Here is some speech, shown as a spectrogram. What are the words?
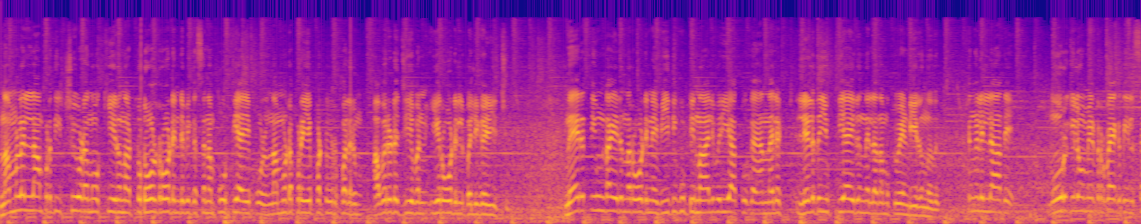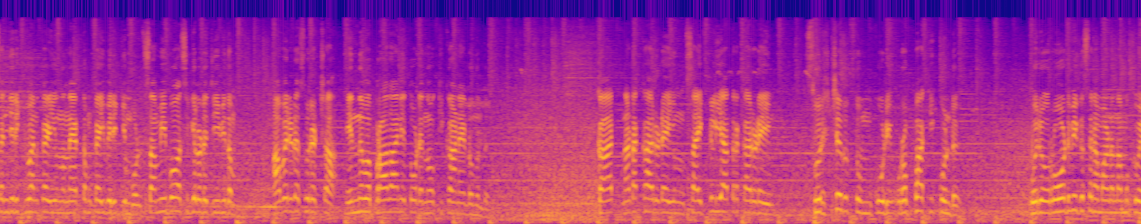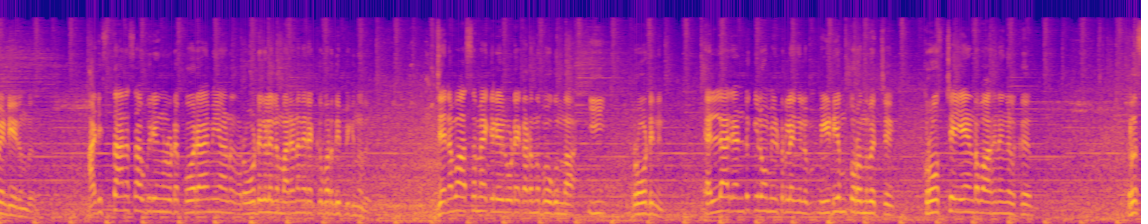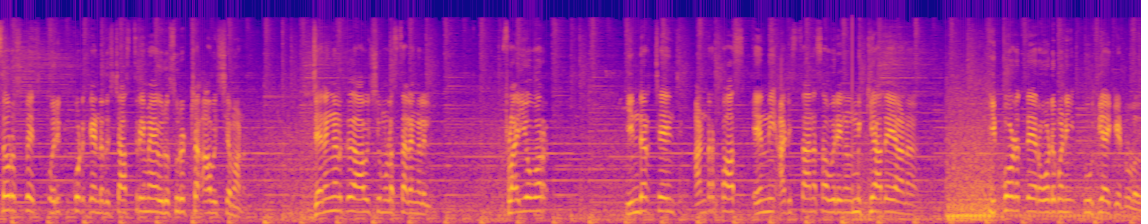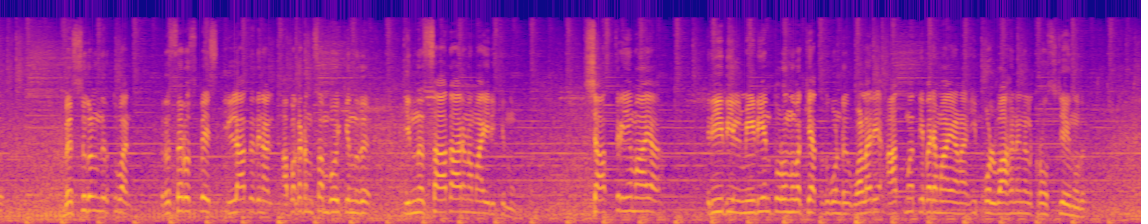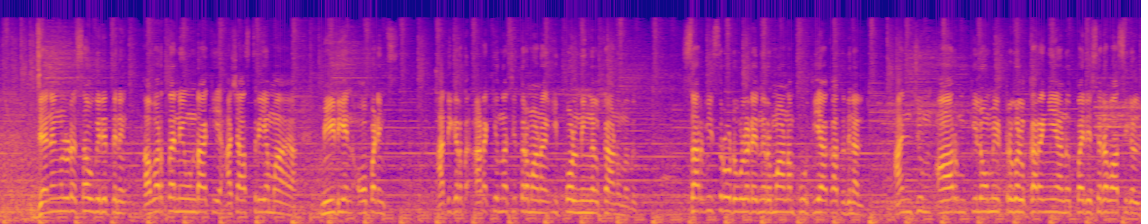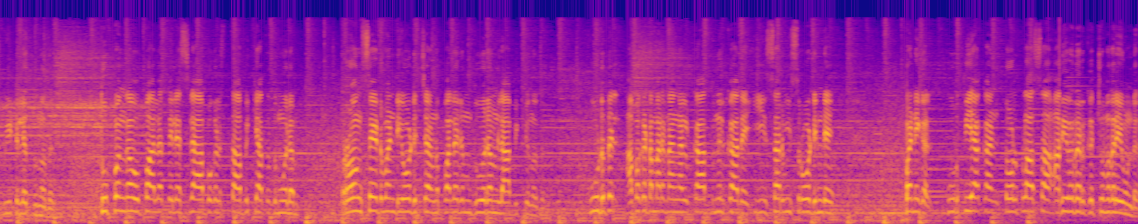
നമ്മളെല്ലാം പ്രതീക്ഷയോടെ നോക്കിയിരുന്ന ടോൾ റോഡിന്റെ വികസനം പൂർത്തിയായപ്പോൾ നമ്മുടെ പ്രിയപ്പെട്ടവർ പലരും അവരുടെ ജീവൻ ഈ റോഡിൽ ബലി കഴിച്ചു നേരത്തെ ഉണ്ടായിരുന്ന റോഡിനെ വീതി കൂട്ടി നാലുവരിയാക്കുക എന്ന ലളിതയുക്തിയായിരുന്നില്ല നമുക്ക് വേണ്ടിയിരുന്നത്. ങ്ങളില്ലാതെ നൂറ് കിലോമീറ്റർ വേഗതയിൽ സഞ്ചരിക്കുവാൻ കഴിയുന്ന നേട്ടം കൈവരിക്കുമ്പോൾ സമീപവാസികളുടെ ജീവിതം അവരുടെ സുരക്ഷ എന്നിവ പ്രാധാന്യത്തോടെ നോക്കിക്കാണേണ്ടതുണ്ട്. നടക്കാരുടെയും സൈക്കിൾ യാത്രക്കാരുടെയും സുരക്ഷിതത്വം കൂടി ഉറപ്പാക്കിക്കൊണ്ട് ഒരു റോഡ് വികസനമാണ് നമുക്ക് വേണ്ടിയിരുന്നത്. അടിസ്ഥാന സൗകര്യങ്ങളുടെ പോരായ്മയാണ് റോഡുകളിൽ മരണനിരക്ക് വർദ്ധിപ്പിക്കുന്നത്. ജനവാസ മേഖലയിലൂടെ കടന്നു പോകുന്ന ഈ റോഡിന് എല്ലാ രണ്ട് കിലോമീറ്ററിലെങ്കിലും മീഡിയം തുറന്നു വെച്ച് ക്രോസ് ചെയ്യേണ്ട വാഹനങ്ങൾക്ക് റിസർവ് സ്പേസ് ഒരുക്കി കൊടുക്കേണ്ടത് ശാസ്ത്രീയമായ ഒരു സുരക്ഷ ആവശ്യമാണ്. ജനങ്ങൾക്ക് ആവശ്യമുള്ള സ്ഥലങ്ങളിൽ ഫ്ലൈ ഓവർ ഇന്റർചേഞ്ച് അണ്ടർപാസ് എന്നീ അടിസ്ഥാന സൗകര്യങ്ങൾ നിർമ്മിക്കാതെയാണ് ഇപ്പോഴത്തെ റോഡ് പണി പൂർത്തിയാക്കിയിട്ടുള്ളത്. ബസ്സുകൾ നിർത്തുവാൻ റിസർവ് സ്പേസ് ഇല്ലാത്തതിനാൽ അപകടം സംഭവിക്കുന്നത് ഇന്ന് സാധാരണമായിരിക്കുന്നു. ശാസ്ത്രീയമായ രീതിയിൽ മീഡിയൻ തുറന്നു വയ്ക്കാത്തതുകൊണ്ട് വളരെ ആത്മഹത്യപരമായാണ് ഇപ്പോൾ വാഹനങ്ങൾ ക്രോസ് ചെയ്യുന്നത്. ജനങ്ങളുടെ സൗകര്യത്തിന് അവർ തന്നെ ഉണ്ടാക്കിയ അശാസ്ത്രീയമായ മീഡിയൻ ഓപ്പണിങ്സ് അധികൃതർ അടയ്ക്കുന്ന ചിത്രമാണ് ഇപ്പോൾ നിങ്ങൾ കാണുന്നത്. സർവീസ് റോഡുകളുടെ നിർമ്മാണം പൂർത്തിയാക്കാത്തതിനാൽ അഞ്ചും ആറും കിലോമീറ്ററുകൾ കറങ്ങിയാണ് പരിസരവാസികൾ വീട്ടിലെത്തുന്നത്. തുപ്പങ്കാവ് പാലത്തിലെ സ്ലാബുകൾ സ്ഥാപിക്കാത്തത് മൂലം റോങ് സൈഡ് വണ്ടി ഓടിച്ചാണ് പലരും ദൂരം ലാഭിക്കുന്നത്. കൂടുതൽ അപകട മരണങ്ങൾ കാത്തുനിൽക്കാതെ ഈ സർവീസ് റോഡിന്റെ പണികൾ പൂർത്തിയാക്കാൻ ടോൾ പ്ലാസ അധികൃതർക്ക് ചുമതലയുണ്ട്.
